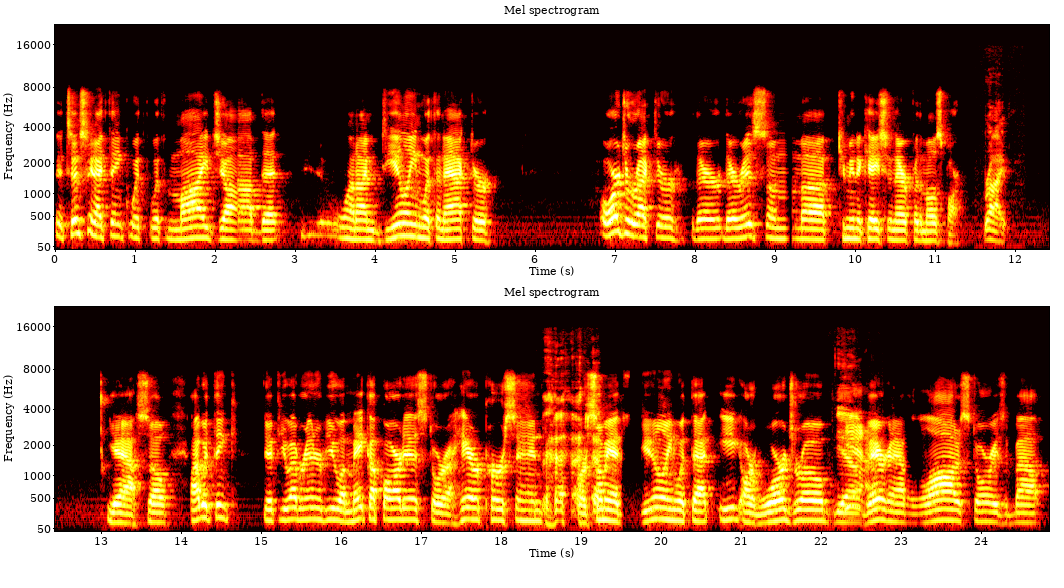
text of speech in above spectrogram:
it's interesting, I think, with with my job that when I'm dealing with an actor or director, there there is some uh, communication there for the most part. Right. Yeah, so I would think if you ever interview a makeup artist or a hair person or somebody that's dealing with that e or wardrobe, yeah. Yeah. they're going to have a lot of stories about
